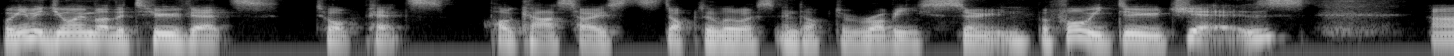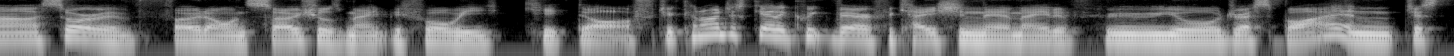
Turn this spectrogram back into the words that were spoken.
we're going to be joined by the two vets, Talk Pets podcast hosts, Dr. Lewis and Dr. Robbie, soon. Before we do, Jez, uh, I saw a photo on socials, mate, before we kicked off. Can I just get a quick verification there, mate, of who you're dressed by? And just,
